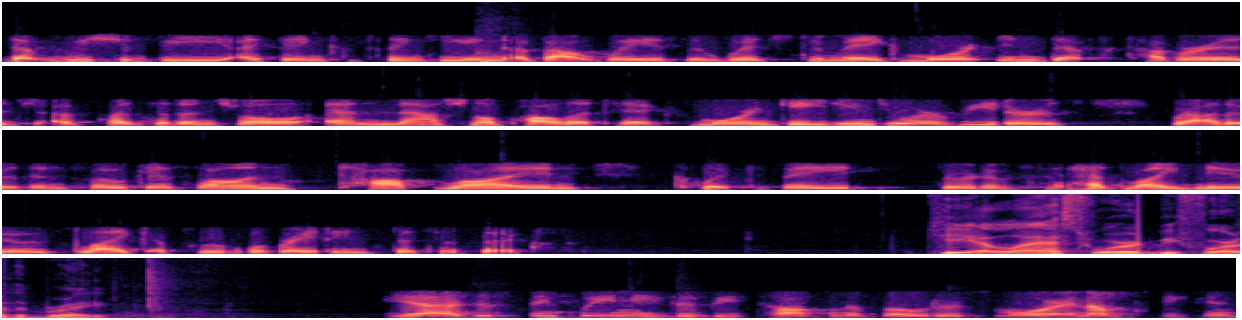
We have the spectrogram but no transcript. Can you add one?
that we should be, I think, thinking about ways in which to make more in depth coverage of presidential and national politics more engaging to our readers rather than focus on top line clickbait sort of headline news like approval rating statistics. Tia, last word before the break. Yeah, I just think we need to be talking to voters more. And I'm speaking,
